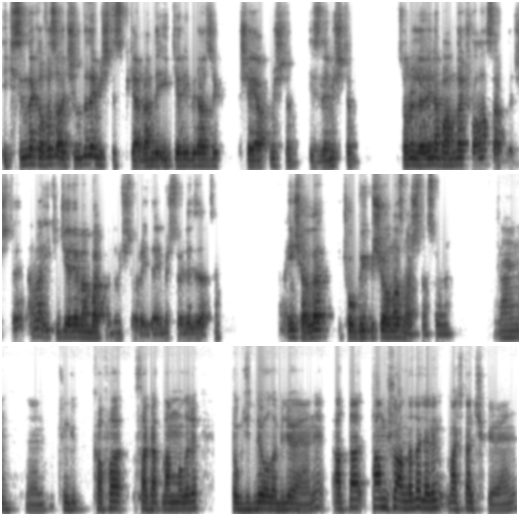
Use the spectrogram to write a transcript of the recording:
ikisinin de kafası açıldı demişti spiker. Ben de ilk yarıyı birazcık şey yapmıştım, izlemiştim. Sonra Larin'e bandaj falan sardılar işte. Ama ikinci yarıya ben bakmadım işte orayı da Emir söyledi zaten. İnşallah çok büyük bir şey olmaz maçtan sonra. Aynen yani. Çünkü kafa sakatlanmaları çok ciddi olabiliyor yani. Hatta tam şu anda da Larin maçtan çıkıyor yani.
